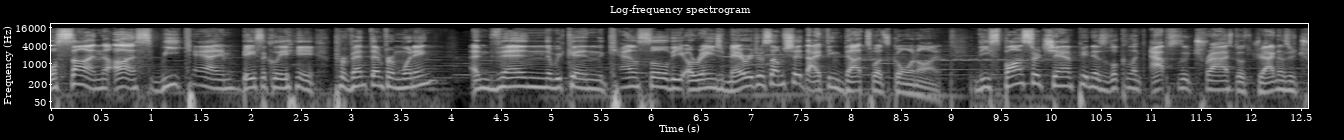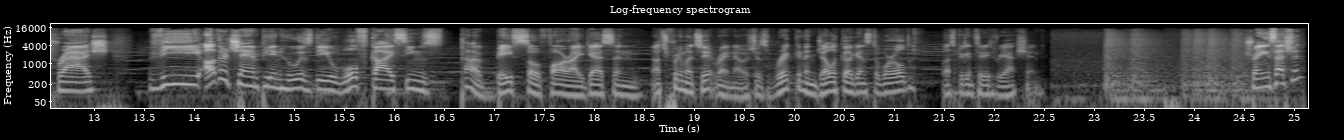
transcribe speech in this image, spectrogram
Ossan, us, we can basically prevent them from winning and then we can cancel the arranged marriage or some shit. I think that's what's going on. The sponsor champion is looking like absolute trash. Those dragons are trash. The other champion, who is the wolf guy, seems kind of base so far, I guess. And that's pretty much it right now. It's just Rick and Angelica against the world. Let's begin today's reaction. Training session?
